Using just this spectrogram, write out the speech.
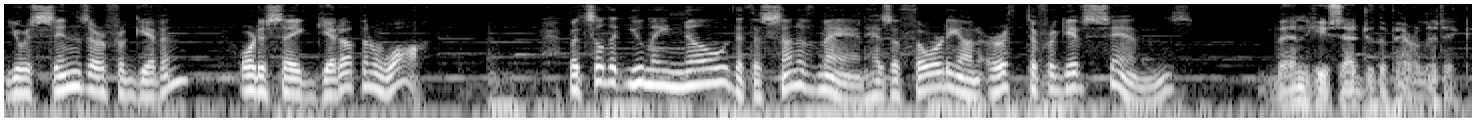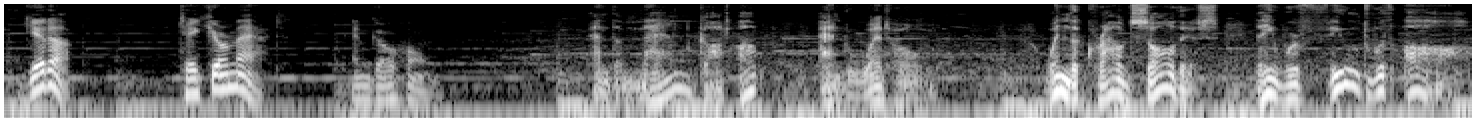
Your sins are forgiven, or to say, Get up and walk? But so that you may know that the Son of Man has authority on earth to forgive sins, Then he said to the paralytic, get up, take your mat, and go home. And the man got up and went home. When the crowd saw this, they were filled with awe,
